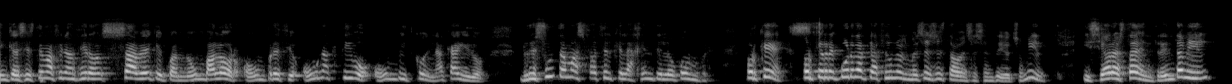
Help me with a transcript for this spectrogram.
En que el sistema financiero sabe que cuando un valor o un precio o un activo o un Bitcoin ha caído, resulta más fácil que la gente lo compre. ¿Por qué? Porque recuerda que hace unos meses estaba en 68.000 y si ahora está en 30.000,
